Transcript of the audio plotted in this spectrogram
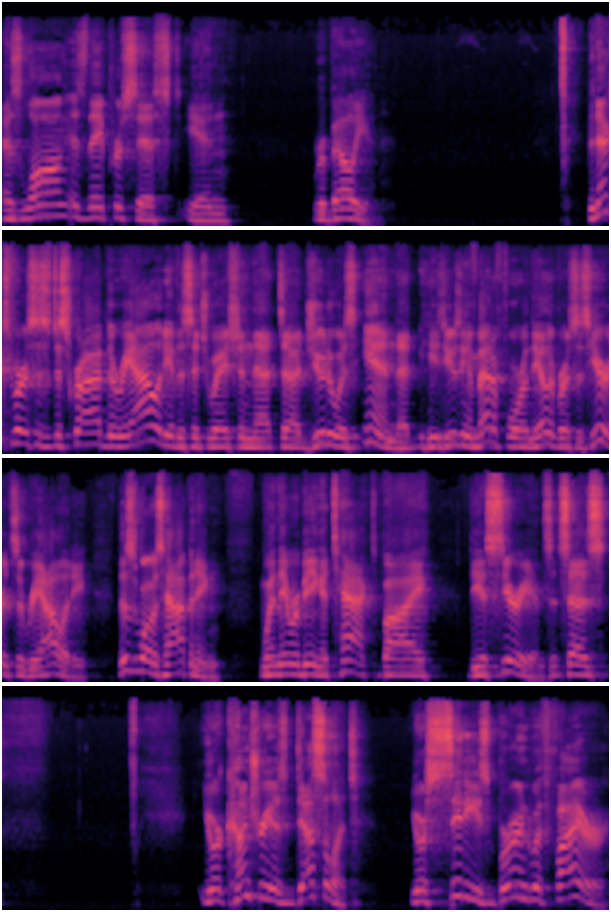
as long as they persist in rebellion. The next verses describe the reality of the situation that uh, Judah was in, that he's using a metaphor in the other verses. Here, it's a reality. This is what was happening when they were being attacked by the Assyrians. It says, Your country is desolate, your cities burned with fire,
